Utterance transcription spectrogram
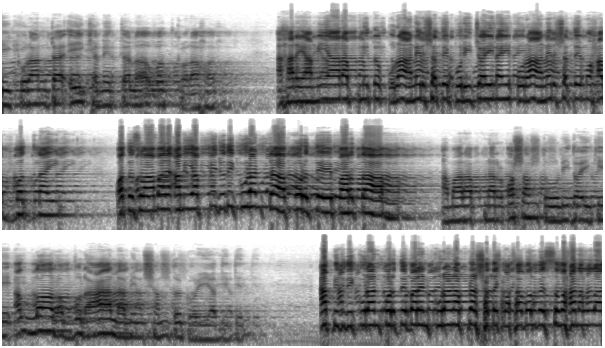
এই কোরআনটা এইখানে তেলাওয়াত করা হয়। আহারে, আমি আর আপনি তো কোরআনের সাথে পরিচয় নাই, কোরআনের সাথে মোহাব্বত নাই। অথচ আমার, আমি আপনি যদি কোরআনটা পড়তে পারতাম, আমার আপনার অশান্ত হৃদয়কে আল্লাহ রব্বুল আলামিন শান্ত করিয়া দিতেন। আপনি যদি কোরআন পড়তে পারেন, কোরআন আপনার সাথে কথা বলবে, সুবহানাল্লাহ।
